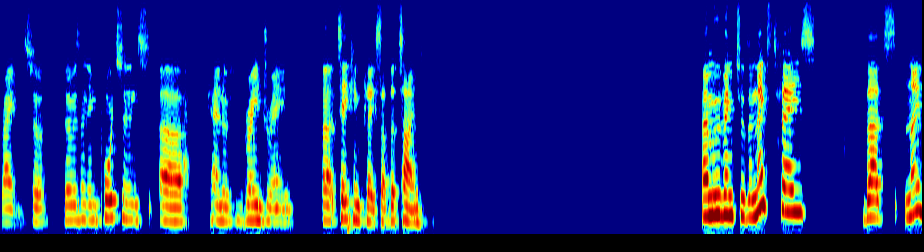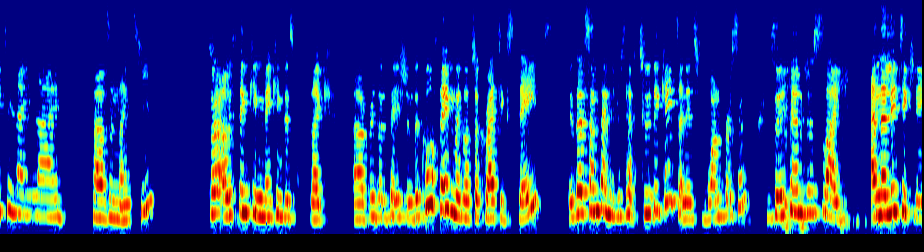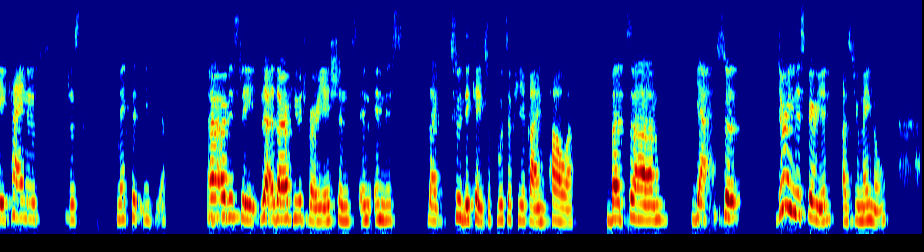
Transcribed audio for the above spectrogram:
right? So there was an important uh, kind of brain drain uh, taking place at the time. I'm moving to the next phase. That's 1999, 2019. So I was thinking making this like uh, presentation. The cool thing with autocratic states is that sometimes you just have two decades and it's one person. So you can just like analytically kind of just makes it easier. Uh, obviously, there, there, are huge variations in, in this like two decades of Bouteflika in power. But um, yeah, so during this period, as you may know,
